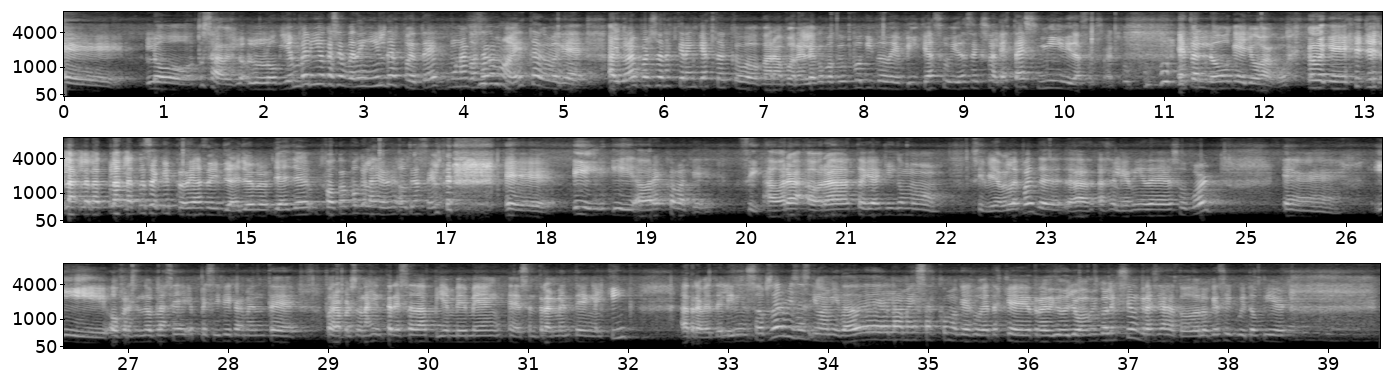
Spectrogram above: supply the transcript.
eh, lo, tú sabes, lo, lo, bienvenido que se pueden ir después de una cosa como esta, como que algunas personas creen que esto es como para ponerle como que un poquito de pique a su vida sexual. Esta es mi vida sexual. Esto es lo que yo hago. Como que las la, la, cosas que estoy haciendo ya, yo, ya, ya poco a poco las he dejado de hacer. Eh, y, y ahora es como que, sí, ahora, ahora estoy aquí como sirviéndole pues de, a, a Celiani de support. Eh, y ofreciendo clases específicamente para personas interesadas bien, bien, bien eh, centralmente en el kink a través de Living Sub Services y la mitad de la mesa es como que juguetes que he traído yo a mi colección gracias a todo lo que Circuito Peer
